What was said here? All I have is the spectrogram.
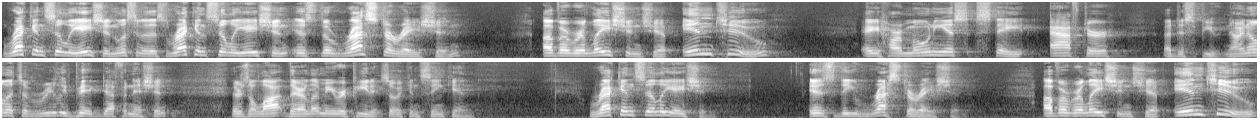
Reconciliation, listen to this reconciliation is the restoration of a relationship into a harmonious state after a dispute. Now, I know that's a really big definition. There's a lot there. Let me repeat it so it can sink in. Reconciliation is the restoration of a relationship into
